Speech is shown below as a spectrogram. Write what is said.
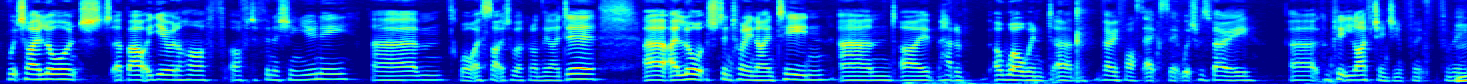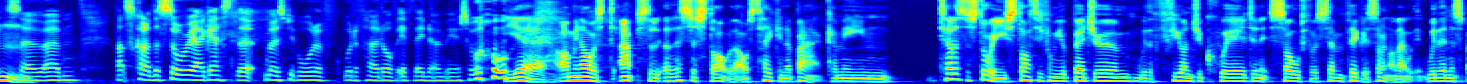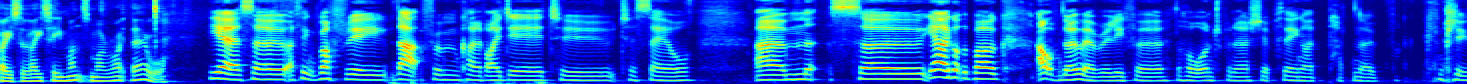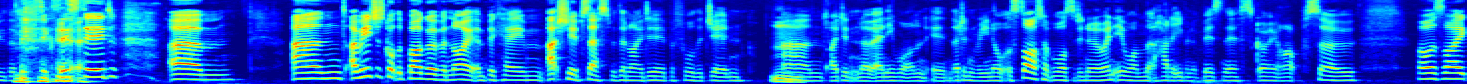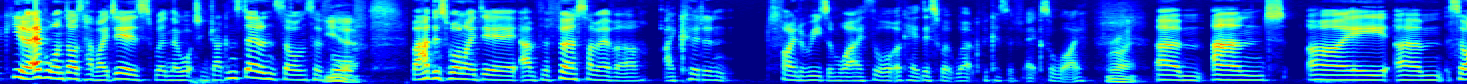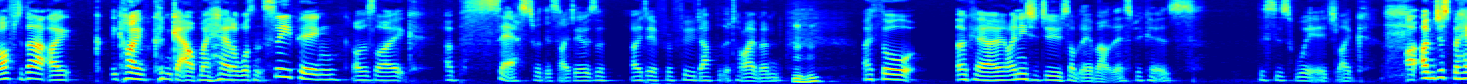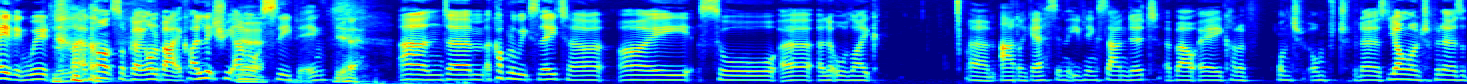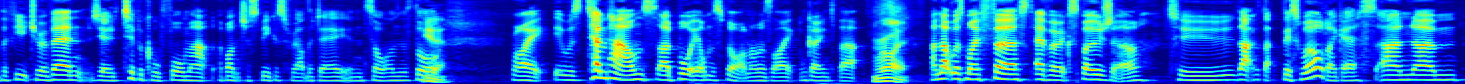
which I launched about a year and a half after finishing uni. Um, well, I started to work on the idea. Uh, I launched in 2019, and I had a, a whirlwind, um, very fast exit, which was very uh, completely life changing for, for me. Mm. So um, that's kind of the story, I guess, that most people would have would have heard of if they know me at all. yeah, I mean, I was absolutely. Let's just start with that. I was taken aback. I mean, tell us the story. You started from your bedroom with a few hundred quid, and it sold for seven figures, something like that, within a space of eighteen months. Am I right there? Or yeah, so I think roughly that from kind of idea to to sale. Um, so yeah, I got the bug out of nowhere, really, for the whole entrepreneurship thing. I had no fucking clue that it existed. Um, and I really just got the bug overnight and became actually obsessed with an idea before the gin. Mm. And I didn't know anyone in, I didn't really know what a startup was. I didn't know anyone that had even a business growing up. So I was like, you know, everyone does have ideas when they're watching Dragon's Den and so on and so forth. Yeah. But I had this one idea, and for the first time ever, I couldn't find a reason why I thought, okay, this won't work because of X or Y. Right. Um, and I, um, so after that, I it kind of couldn't get out of my head. I wasn't sleeping. I was like obsessed with this idea. It was an idea for a food app at the time, and mm-hmm. I thought, okay, I, I, need to do something about this because this is weird. Like I, am just behaving weirdly. Like I can't stop going on about it. I literally am yeah. not sleeping. Yeah. And um, a couple of weeks later, I saw uh, a little like um, ad, I guess, in the Evening Standard about a kind of entrepreneurs, young entrepreneurs of the future event, you know, typical format, a bunch of speakers throughout the day and so on. I thought, yeah. right, it was ten pounds. I bought it on the spot, and I was like, I'm going to that. Right. And that was my first ever exposure to that, that this world, I guess. And um,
